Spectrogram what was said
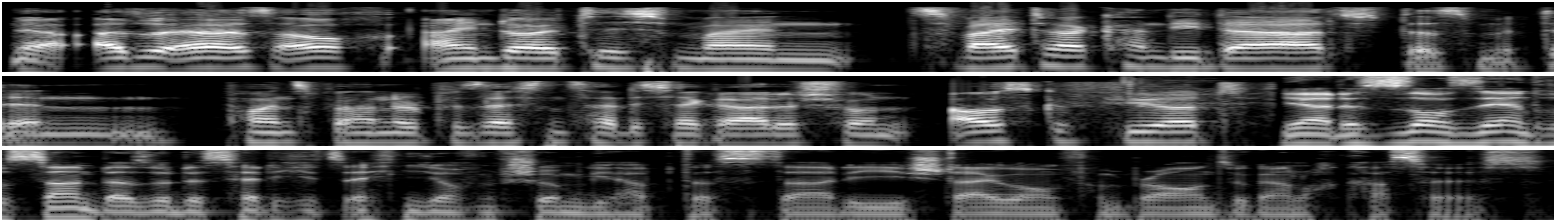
Ja, also er ist auch eindeutig mein zweiter Kandidat. Das mit den Points per 100 Possessions hatte ich ja gerade schon ausgeführt. Ja, das ist auch sehr interessant. Also das hätte ich jetzt echt nicht auf dem Schirm gehabt, dass da die Steigerung von Brown sogar noch krasser ist.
